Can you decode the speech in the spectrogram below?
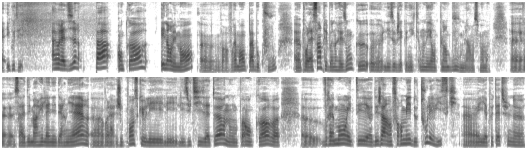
Euh, Écoutez, à vrai dire, pas encore énormément, euh, voire vraiment pas beaucoup, euh, pour la simple et bonne raison que euh, les objets connectés, on est en plein boom là en ce moment. Ça a démarré l'année dernière. voilà, je pense que les, les- les utilisateurs n'ont pas encore vraiment été déjà informés de tous les risques. Il y a peut-être une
